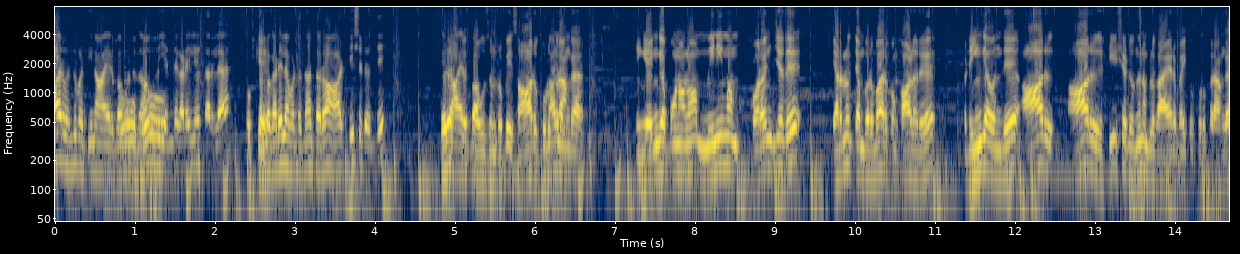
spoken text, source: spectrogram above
ஆர் வந்து பாத்தீங்கன்னா ஆயிரம் ரூபாய் மட்டும் தான் எந்த கடையிலயும் தரல. ஓகே நம்ம கடையில மட்டும் தான் தரோம். ஆர் டிஷர்ட் வந்து வெறும் ஆயிரம் தௌசண்ட் ருபீஸ் ஆறு கொடுக்குறாங்க. நீங்க எங்க போனாலும் மினிமம் குறைஞ்சது இரநூத்தி ஐம்பது ரூபாய் இருக்கும் காலரு பட் இங்க வந்து ஆறு ஆறு டிஷர்ட் வந்து நம்மளுக்கு ஆயிரம் ரூபாய்க்கு கொடுக்குறாங்க.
